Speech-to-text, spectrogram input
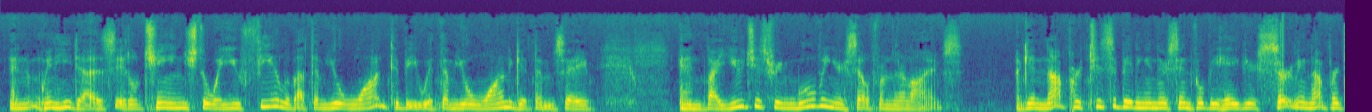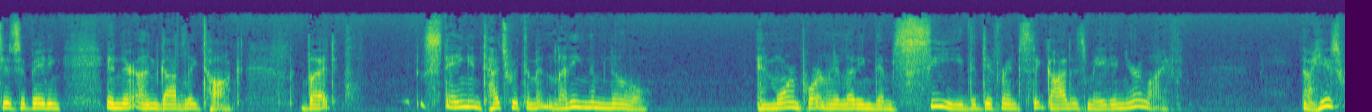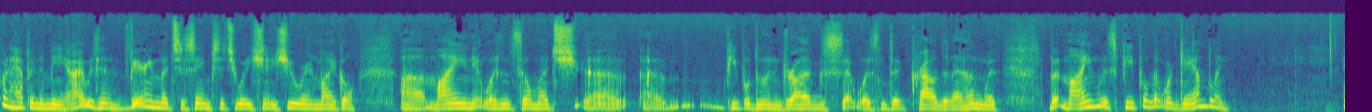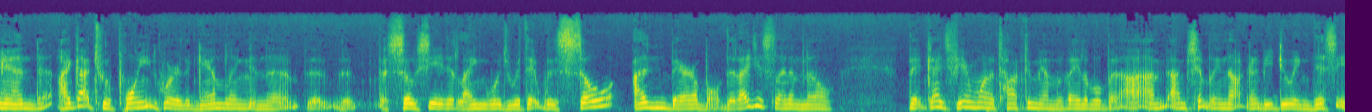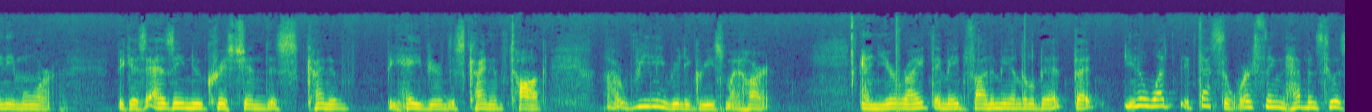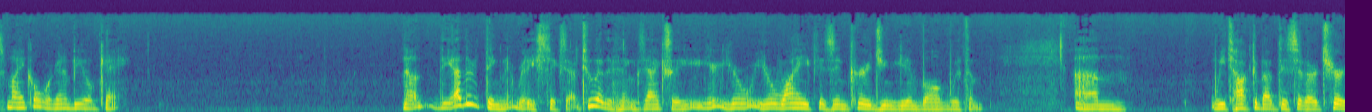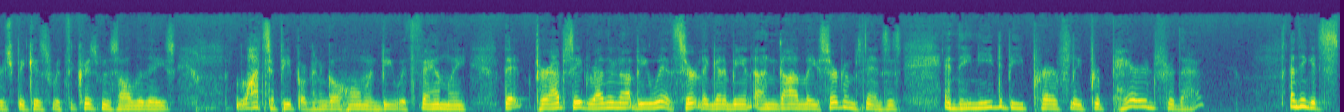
And when he does, it'll change the way you feel about them. You'll want to be with them. You'll want to get them saved. And by you just removing yourself from their lives, again, not participating in their sinful behavior, certainly not participating in their ungodly talk, but staying in touch with them and letting them know, and more importantly, letting them see the difference that God has made in your life. Now, here's what happened to me, and I was in very much the same situation as you were in, Michael. Uh, mine, it wasn't so much uh, uh, people doing drugs. That wasn't the crowd that I hung with. But mine was people that were gambling. And I got to a point where the gambling and the, the, the associated language with it was so unbearable that I just let them know that, guys, if you ever want to talk to me, I'm available, but I, I'm, I'm simply not going to be doing this anymore Because as a new Christian, this kind of behavior, this kind of talk, uh, really, really grieves my heart. And you're right, they made fun of me a little bit, but you know what? If that's the worst thing that happens to us, Michael, we're going to be okay. Now, the other thing that really sticks out, two other things actually. Your your your wife is encouraging you to get involved with them. Um, we talked about this at our church because with the Christmas holidays, lots of people are going to go home and be with family that perhaps they'd rather not be with. Certainly going to be in ungodly circumstances, and they need to be prayerfully prepared for that. I think it's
